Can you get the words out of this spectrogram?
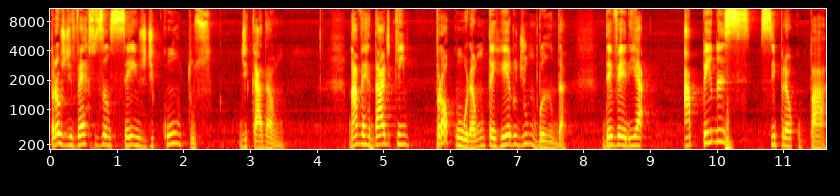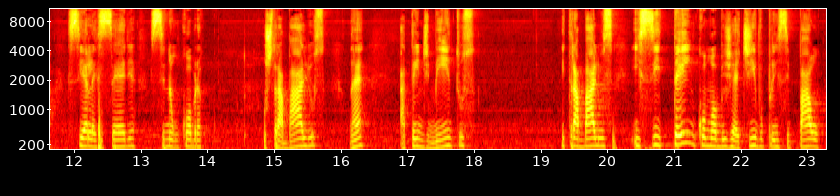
para os diversos anseios de cultos de cada um. Na verdade, quem procura um terreiro de umbanda deveria apenas se preocupar se ela é séria, se não cobra os trabalhos, né? Atendimentos e trabalhos e se tem como objetivo principal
